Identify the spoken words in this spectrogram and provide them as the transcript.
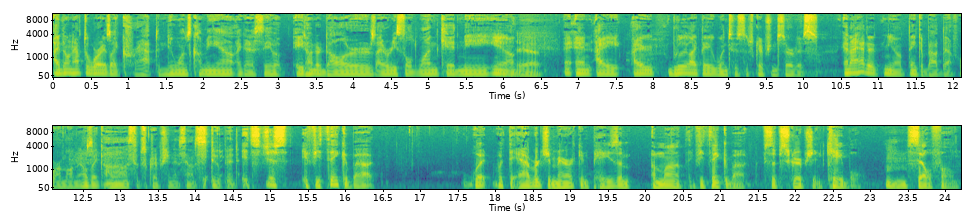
I don't have to worry. It's like crap. The new one's coming out. I got to save up eight hundred dollars. I already sold one kidney. You know. Yeah. And I I really like they went to a subscription service. And I had to you know think about that for a moment. I was like, oh, subscription. It sounds stupid. It's just if you think about what what the average American pays a, a month, if you think about subscription, cable, cell phone,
